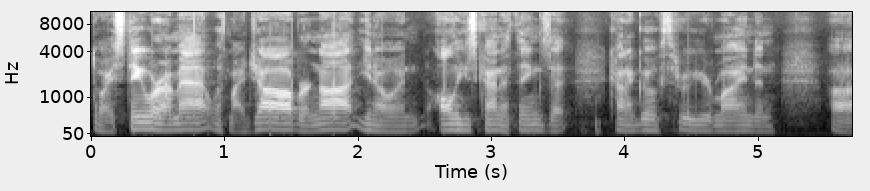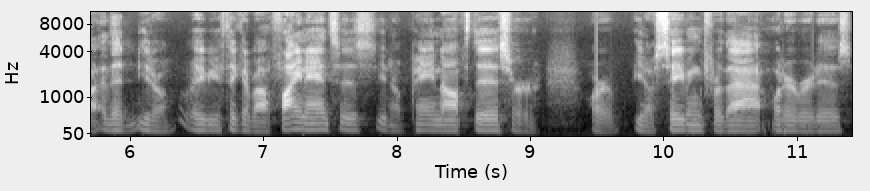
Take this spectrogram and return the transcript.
do I stay where I'm at with my job or not? You know, and all these kind of things that kind of go through your mind, and, uh, and then you know, maybe you're thinking about finances, you know, paying off this or or you know, saving for that, whatever it is,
